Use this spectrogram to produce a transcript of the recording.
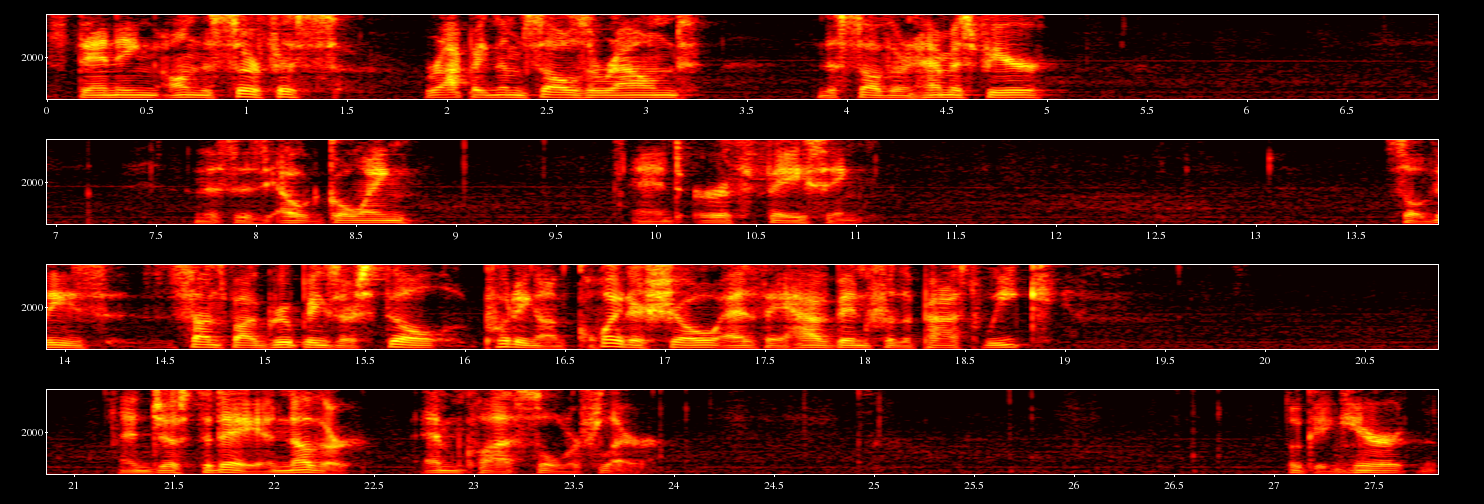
Standing on the surface, wrapping themselves around the southern hemisphere. This is outgoing and Earth facing. So these sunspot groupings are still putting on quite a show as they have been for the past week. And just today, another M class solar flare. Looking here at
